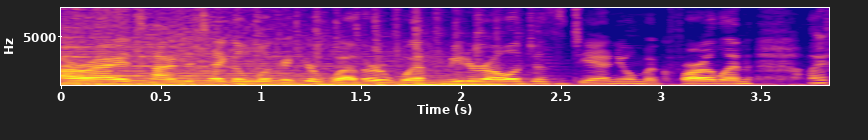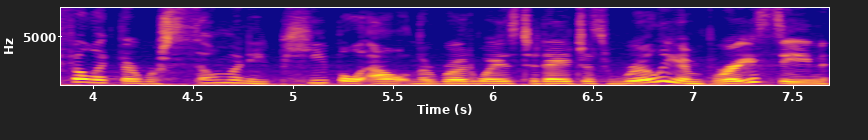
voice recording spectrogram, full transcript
All right, time to take a look at your weather with meteorologist Daniel McFarland. I feel like there were so many people out on the roadways today just really embracing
